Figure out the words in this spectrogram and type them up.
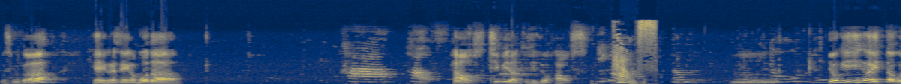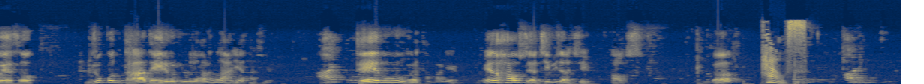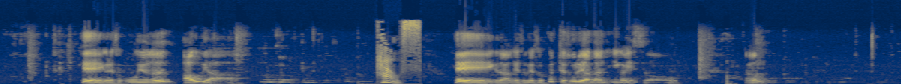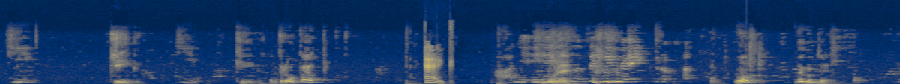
됐습니까? 오케이. 그래서 얘가 뭐다? 하. 하우스. 집이란 뜻이죠. 이거 house, 음, 여기 이가 있다고 해서 무조건 다 내 이름을 불러서 하는 건 아니야, 사실. 대부분 그렇단 말이에요. 얘는 하우스야, 집이잖아, 집. 하우스. 그러니까, house. 오케이. 그래서 오유는 아우야. house, 오케이. 그 다음 계속해서 끝에 소리 하는 이가 있어. 다음, 기. 기그. 기. 기그. 한번 들어볼까요? egg, 아니. 왜 어? 네, 그럼 이제.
